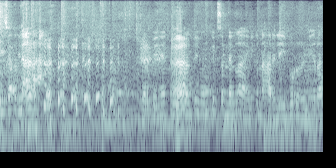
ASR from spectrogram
Besok bilang. RP-nya keluar nanti mungkin Senin lah. Ini kena hari libur hari merah.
